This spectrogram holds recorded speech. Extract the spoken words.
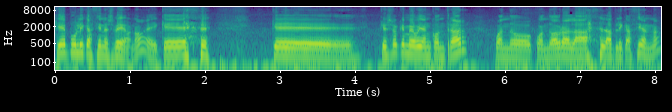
¿Qué publicaciones veo, no? Eh, ¿qué, qué, es lo que me voy a encontrar cuando, cuando abra la, aplicación, ¿no?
